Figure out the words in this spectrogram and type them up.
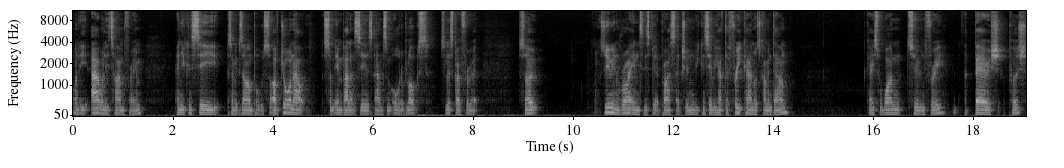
on the hourly time frame, and you can see some examples. So I've drawn out some imbalances and some order blocks. So let's go through it. So zooming right into this bit of price section, you can see we have the three candles coming down. Okay, so one, two, and three, a bearish push.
